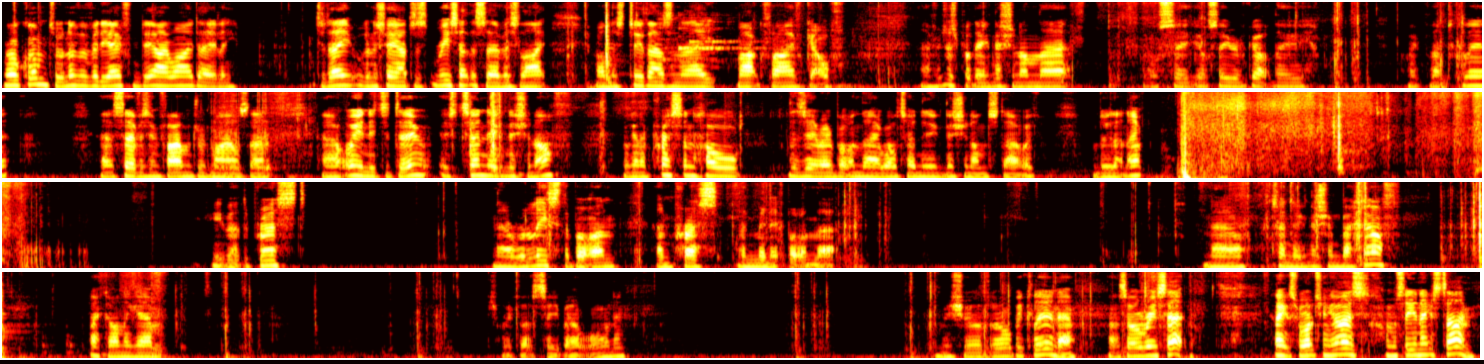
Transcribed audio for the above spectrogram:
Welcome to another video from DIY Daly. Today we're going to show you how to reset the service light on this 2008 Mark V Golf. If we just put the ignition on there, you'll see you'll see we've got the wait for that to clear. Uh, servicing 500 miles there. Uh, all you need to do is turn the ignition off. We're going to press and hold the zero button there while turning the ignition on to start with. We'll do that now. Keep that depressed. Now release the button and press the minute button there. Now turn the ignition back off. Back on again. Just wait for that seatbelt warning. We should all be clear now. That's all reset. Thanks for watching guys and we'll see you next time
